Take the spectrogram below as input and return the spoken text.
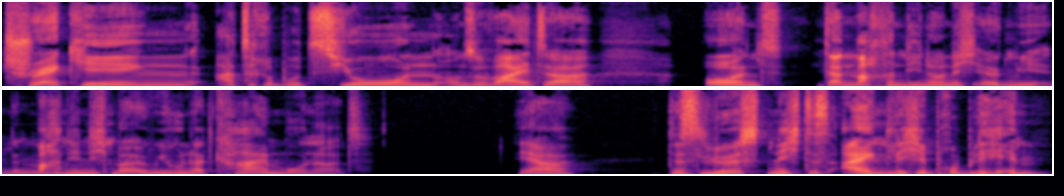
Tracking, Attribution und so weiter. Und dann machen die noch nicht irgendwie, machen die nicht mal irgendwie 100k im Monat. Ja? Das löst nicht das eigentliche Problem.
